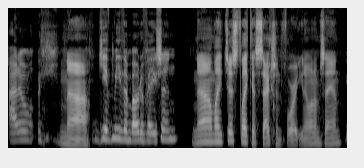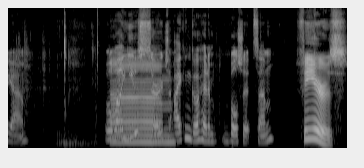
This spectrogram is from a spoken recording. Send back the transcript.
I don't Nah, give me the motivation. no, like just like a section for it. You know what I'm saying? Yeah. Well, while you search, Um, I can go ahead and bullshit some. Fears.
